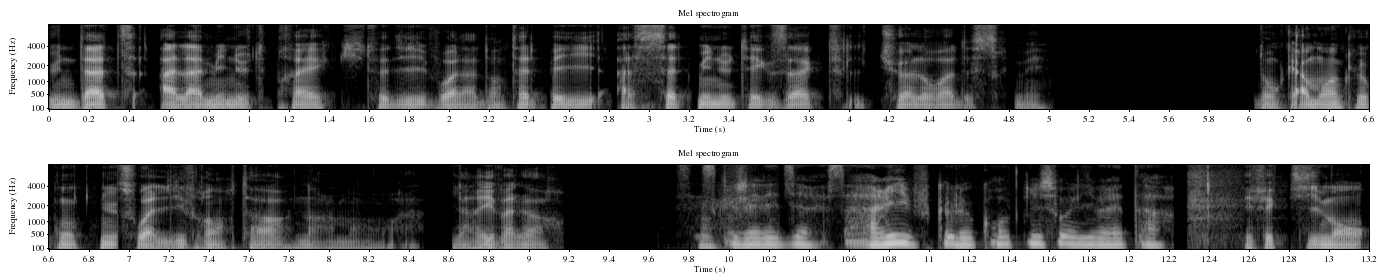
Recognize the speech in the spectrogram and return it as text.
une date à la minute près qui te dit, voilà, dans tel pays, à 7 minutes exactes, tu as le droit de streamer. Donc, à moins que le contenu soit livré en retard, normalement, il arrive à l'heure. C'est ce que j'allais dire. Ça arrive que le contenu soit livré tard. Effectivement,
